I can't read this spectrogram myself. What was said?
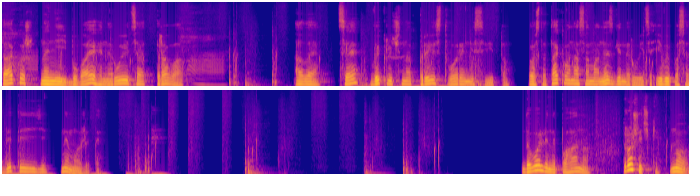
Також на ній буває генерується трава, але це виключно при створенні світу. Просто так вона сама не згенерується, і ви посадити її не можете. Доволі непогано. Трошечки, але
